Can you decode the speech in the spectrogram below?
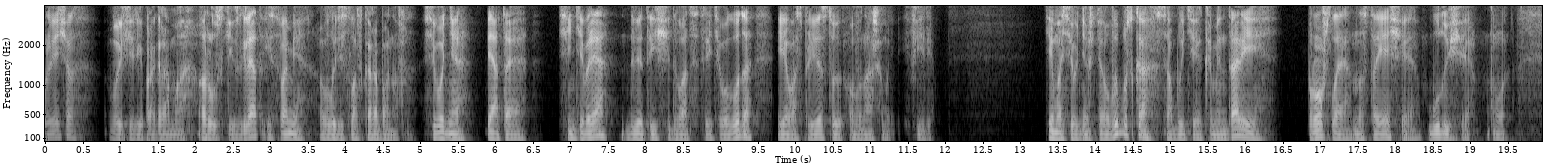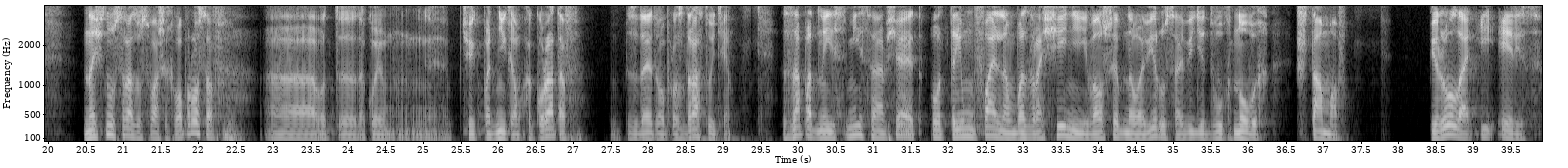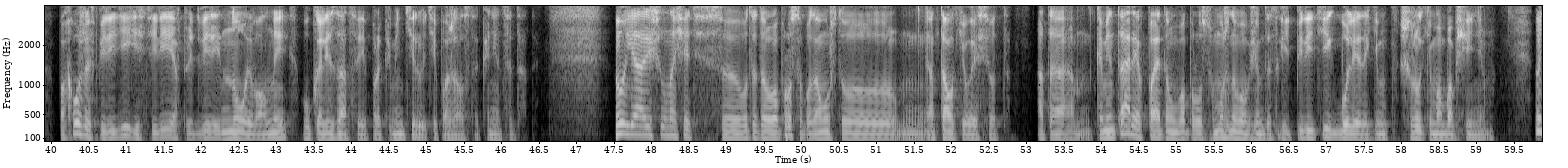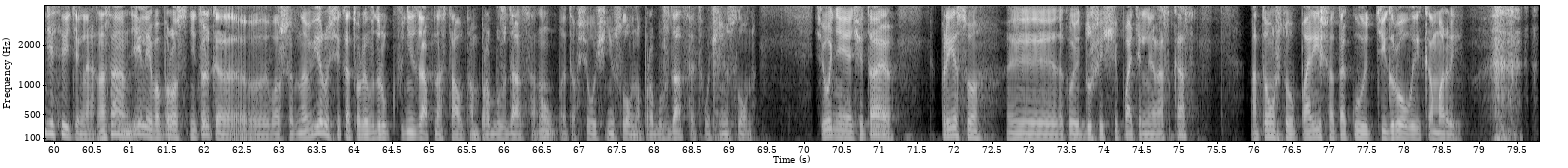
Добрый вечер. В эфире программа «Русский взгляд» и с вами Владислав Карабанов. Сегодня 5 сентября 2023 года. И я вас приветствую в нашем эфире. Тема сегодняшнего выпуска – события, комментарии, прошлое, настоящее, будущее. Вот. Начну сразу с ваших вопросов. А, вот э, такой э, человек под ником Аккуратов задает вопрос. Здравствуйте. Западные СМИ сообщают о триумфальном возвращении волшебного вируса в виде двух новых штаммов – Пирола и Эрис. Похоже, впереди истерия в преддверии новой волны укализации. Прокомментируйте, пожалуйста. Конец цитаты. Ну, я решил начать с э, вот этого вопроса, потому что, отталкиваясь от, от а, комментариев по этому вопросу, можно, в общем-то, сказать, перейти к более таким широким обобщениям. Ну, действительно, на самом деле вопрос не только в волшебном вирусе, который вдруг внезапно стал там пробуждаться. Ну, это все очень условно. Пробуждаться, это очень условно. Сегодня я читаю прессу, э, такой душещипательный рассказ о том, что Париж атакуют тигровые комары.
